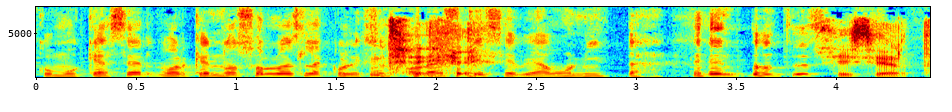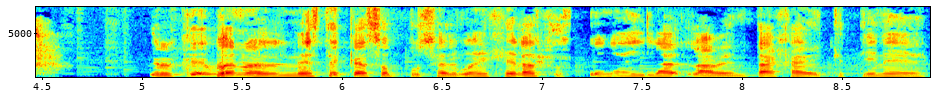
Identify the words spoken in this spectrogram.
como que hacer, porque no solo es la colección, ahora es que se vea bonita. Entonces, Sí, cierto. creo que, bueno, en este caso, pues el buen Geras pues tiene ahí la, la ventaja de que tiene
